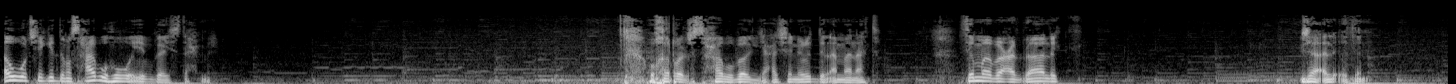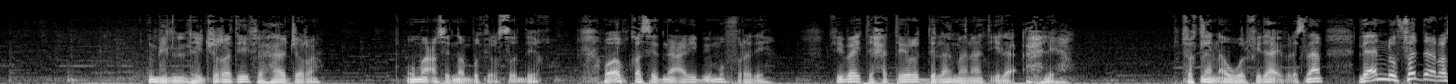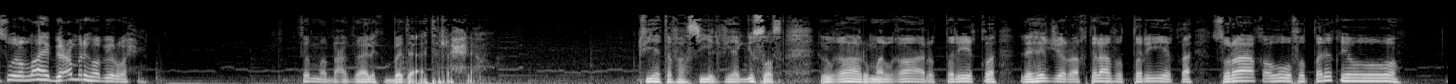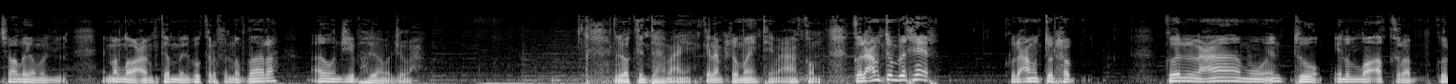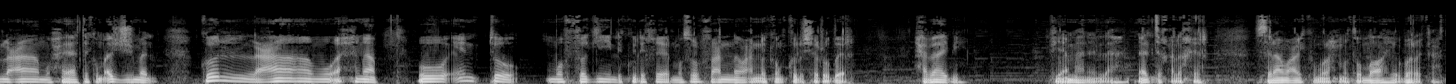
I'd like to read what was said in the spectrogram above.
أول شيء قدم أصحابه وهو يبقى يستحمل. وخرج اصحابه بقي عشان يرد الأمانات. ثم بعد ذلك جاء الإذن. بالهجرة فهاجر ومع سيدنا أبو بكر الصديق. وأبقى سيدنا علي بمفرده في بيته حتى يرد الأمانات إلى أهلها. فكان أول فدائي في الإسلام لأنه فدى رسول الله بعمره وبروحه. ثم بعد ذلك بدأت الرحلة. فيها تفاصيل فيها قصص الغار وما الغار الطريق لهجرة اختلاف الطريق سراقة وهو في الطريق يوه. إن شاء الله يوم ال... الله أعلم نكمل بكرة في النظارة أو نجيبها يوم الجمعة. الوقت انتهى معي كلام حلو ما ينتهي معاكم. كل عام وأنتم بخير. كل عام وأنتم الحب. كل عام وأنتم إلى الله أقرب. كل عام وحياتكم أجمل. كل عام وإحنا وأنتم موفقين لكل خير مصروف عنا وعنكم كل شر وضير حبايبي في أمان الله. نلتقي على خير. السلام عليكم ورحمة الله وبركاته.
